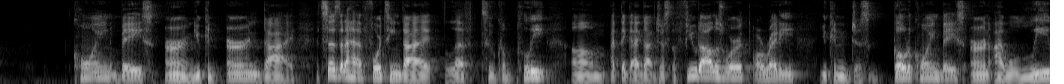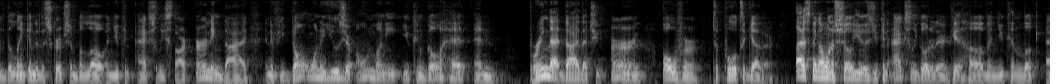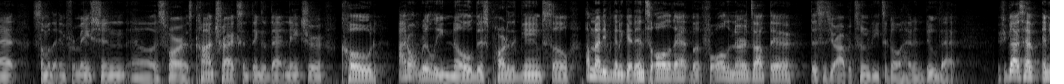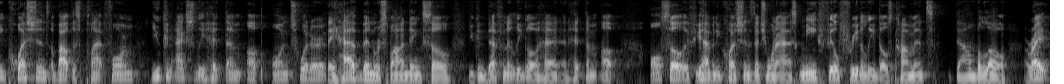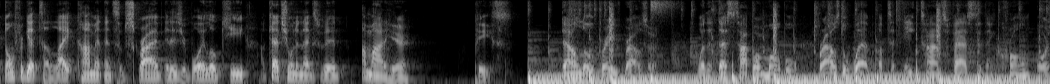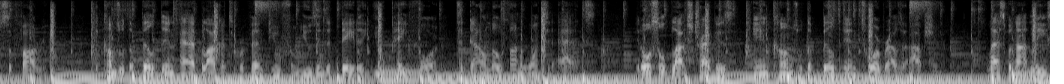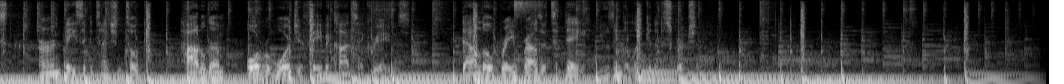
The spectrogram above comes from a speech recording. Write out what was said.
Coinbase Earn. You can earn Dai. It says that I have 14 Dai left to complete. Um, I think I got just a few dollars worth already. You can just go to Coinbase Earn. I will leave the link in the description below and you can actually start earning Dai. And if you don't want to use your own money, you can go ahead and bring that Dai that you earn over to pool together. Last thing I want to show you is you can actually go to their GitHub and you can look at some of the information uh, as far as contracts and things of that nature, code. I don't really know this part of the game, so I'm not even going to get into all of that. But for all the nerds out there, this is your opportunity to go ahead and do that. If you guys have any questions about this platform, you can actually hit them up on Twitter. They have been responding, so you can definitely go ahead and hit them up. Also, if you have any questions that you want to ask me, feel free to leave those comments down below. All right. Don't forget to like, comment, and subscribe. It is your boy Lo Key. I'll catch you in the next vid. I'm out of here. Peace. Download Brave Browser. Whether desktop or mobile, browse the web up to eight times faster than Chrome or Safari. It comes with a built-in ad blocker to prevent you from using the data you pay for to download unwanted ads. It also blocks trackers and comes with a built-in Tor browser option. Last but not least, earn basic attention token, hodl them, or reward your favorite content creators. Download Brave Browser today using the link in the description.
